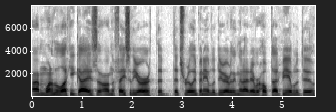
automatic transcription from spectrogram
I'm one of the lucky guys on the face of the earth that, that's really been able to do everything that I'd ever hoped I'd be able to do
